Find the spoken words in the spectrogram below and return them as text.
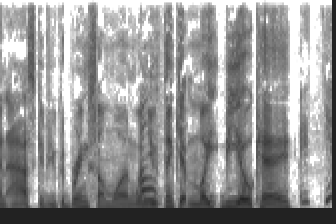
and ask if you could bring someone when you Oh. think it might be okay? It, yeah,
